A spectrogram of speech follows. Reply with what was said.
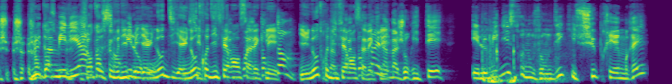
je- je- plus j'entends d'un ce que- milliard. J'entends ce que vous 200 dites, 000 mais il y a une autre, il y a une autre différence avec les, il y a une autre différence avec les, la majorité et le ministre nous ont dit qu'ils supprimeraient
